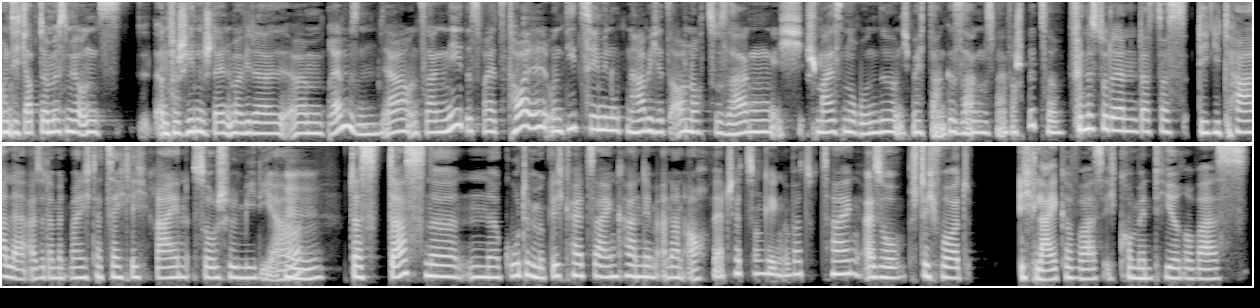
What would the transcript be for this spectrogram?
und ich glaube, da müssen wir uns an verschiedenen Stellen immer wieder ähm, bremsen, ja, und sagen, nee, das war jetzt toll und die zehn Minuten habe ich jetzt auch noch zu sagen, ich schmeiße eine Runde und ich möchte Danke sagen, das war einfach spitze. Findest du denn, dass das Digitale, also damit meine ich tatsächlich rein Social Media, mhm dass das eine, eine gute Möglichkeit sein kann, dem anderen auch Wertschätzung gegenüber zu zeigen. Also Stichwort, ich like was, ich kommentiere was,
